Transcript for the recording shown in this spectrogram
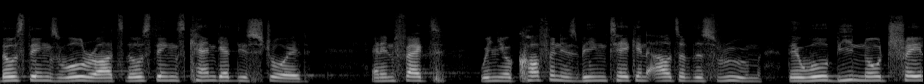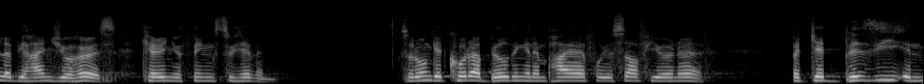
Those things will rot, those things can get destroyed. And in fact, when your coffin is being taken out of this room, there will be no trailer behind your hearse carrying your things to heaven. So don't get caught up building an empire for yourself here on earth but get busy in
